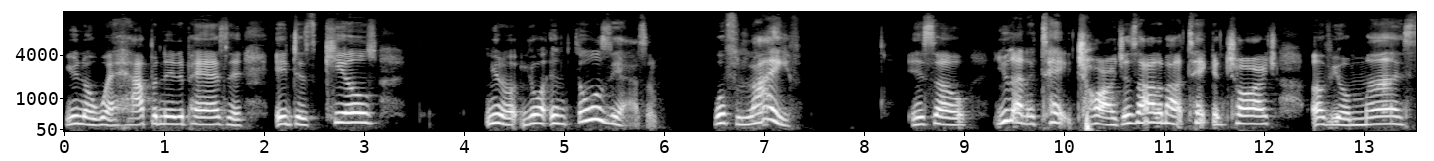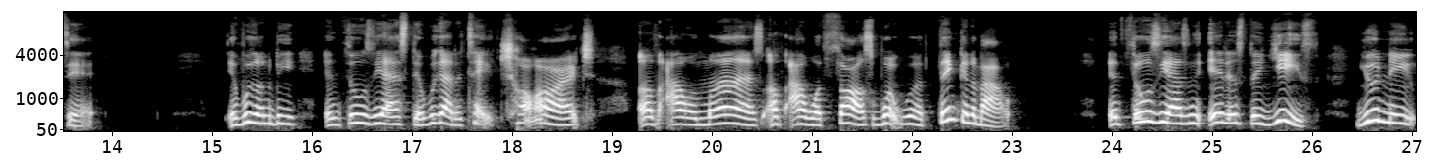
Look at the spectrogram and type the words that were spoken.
you know, what happened in the past. And it just kills, you know, your enthusiasm with life. And so you got to take charge. It's all about taking charge of your mindset. If we're going to be enthusiastic, we got to take charge of our minds, of our thoughts, what we're thinking about enthusiasm it is the yeast you need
